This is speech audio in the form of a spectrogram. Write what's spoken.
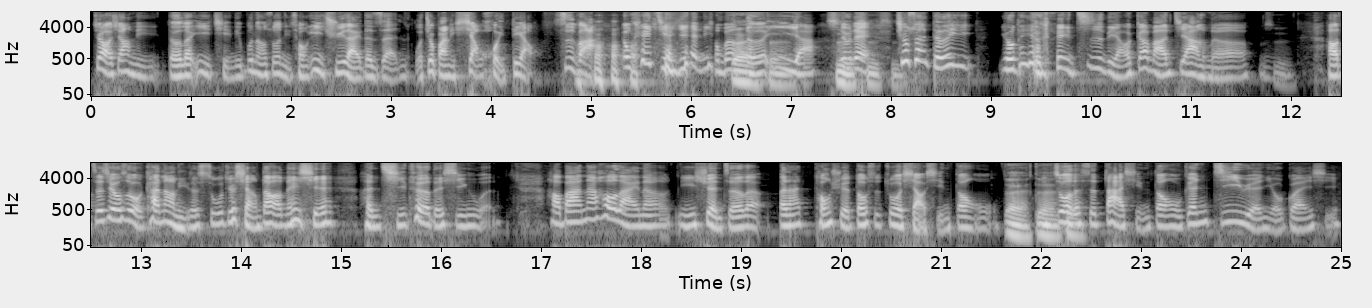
就好像你得了疫情，你不能说你从疫区来的人，我就把你销毁掉，是吧？我可以检验你有没有得疫呀，对不对？就算得疫，有的也可以治疗，干嘛讲呢？是。好，这就是我看到你的书就想到那些 很奇特的新闻。好吧，那后来呢？你选择了本来同学都是做小型动物，对对，你做的是大型动物，跟机缘有关系。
